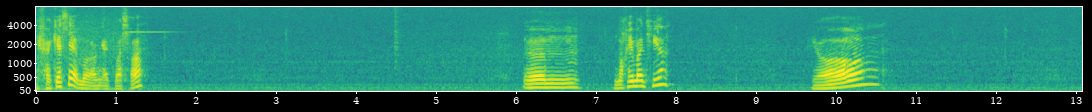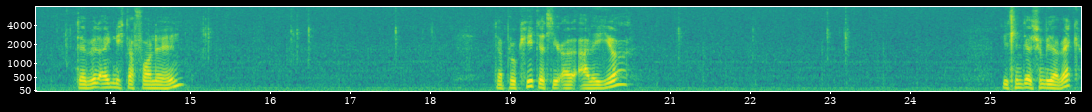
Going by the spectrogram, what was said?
Ich vergesse ja immer irgendetwas, wa? Ähm, noch jemand hier? Ja. Der will eigentlich da vorne hin. Der blockiert jetzt die all- alle hier. Die sind jetzt schon wieder weg.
